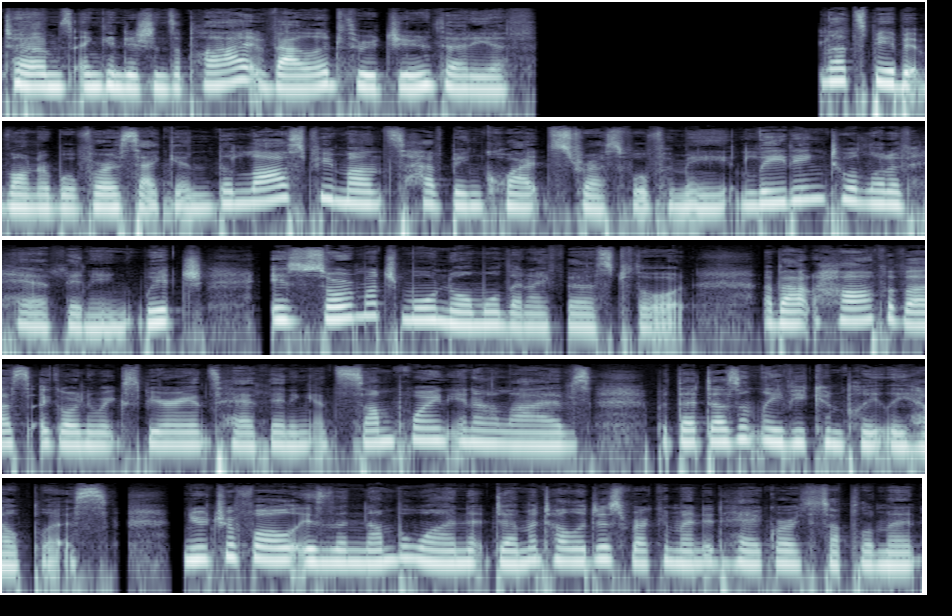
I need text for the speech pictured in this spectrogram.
Terms and conditions apply, valid through June 30th. Let's be a bit vulnerable for a second. The last few months have been quite stressful for me, leading to a lot of hair thinning, which is so much more normal than I first thought. About half of us are going to experience hair thinning at some point in our lives, but that doesn't leave you completely helpless. Nutrafol is the number one dermatologist recommended hair growth supplement,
